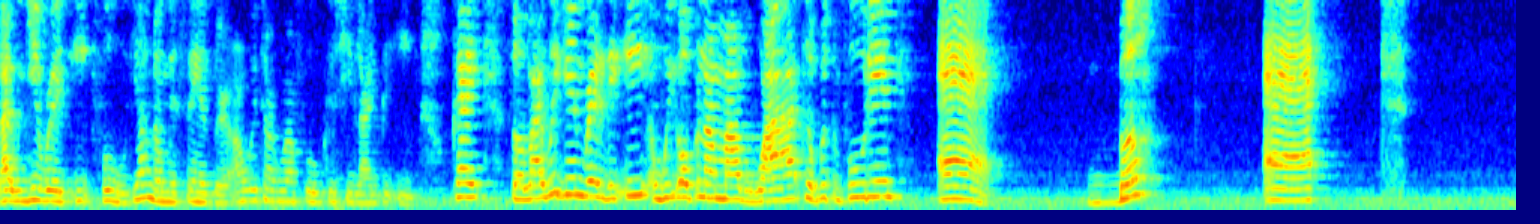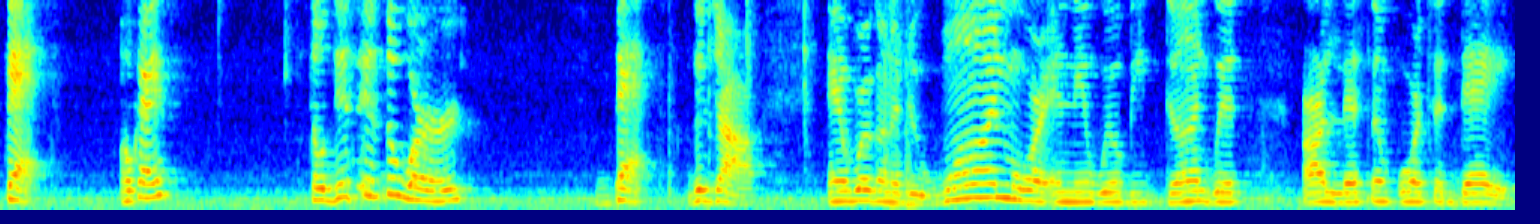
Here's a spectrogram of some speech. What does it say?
Like we getting ready to eat food. Y'all know Miss Sansbury always talk about food because she like to eat. Okay? So like we getting ready to eat and we open our mouth wide to put the food in. Ah. B. At. Bat. Okay? So this is the word bat. Good job. And we're going to do one more and then we'll be done with our lesson for today.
